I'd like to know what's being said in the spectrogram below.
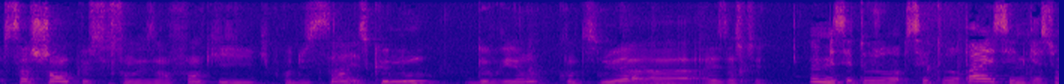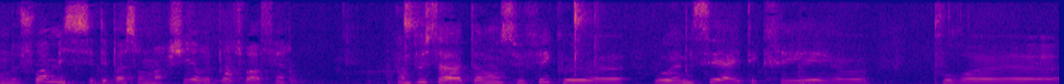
sachant que ce sont des enfants qui, qui produisent ça, est-ce que nous devrions continuer à, à les acheter? Oui, mais c'est toujours, c'est toujours pareil, c'est une question de choix, mais si c'était pas sur le marché, il n'y aurait pas de choix à faire. En plus, ça avance le fait que euh, l'OMC a été créé euh, pour euh,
